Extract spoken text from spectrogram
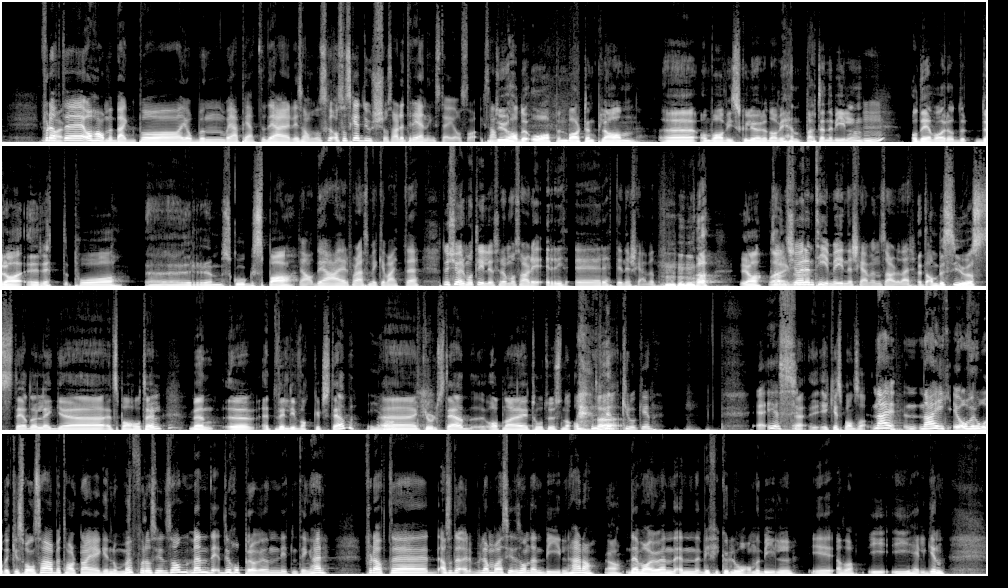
For at, eh, å ha med bag på jobben hvor jeg er PT, det er liksom Og så skal jeg dusje, og så er det treningstøy også. Ikke sant? Du hadde åpenbart en plan eh, om hva vi skulle gjøre da vi henta ut denne bilen. Mm. Og det var å dra rett på uh, Rømskog spa. Ja, det er for deg som ikke veit det. Du kjører mot Lillestrøm, og så er de eh, rett inn i skauen. ja, Sånn, kjør en time inn i skauen, så er du der. Et ambisiøst sted å legge et spahotell, men uh, et veldig vakkert sted. Ja. Uh, kult sted. Åpna i 2008. Men kroken yes. Eh, ikke sponsa. Nei, nei overhodet ikke sponsa. Jeg har betalt av egen lomme, for å si det sånn. Men det, du hopper over en liten ting her. For at eh, altså det, La meg bare si det sånn, den bilen her, da. Ja. Det var jo en, en Vi fikk jo låne bilen i, altså, i, i helgen.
